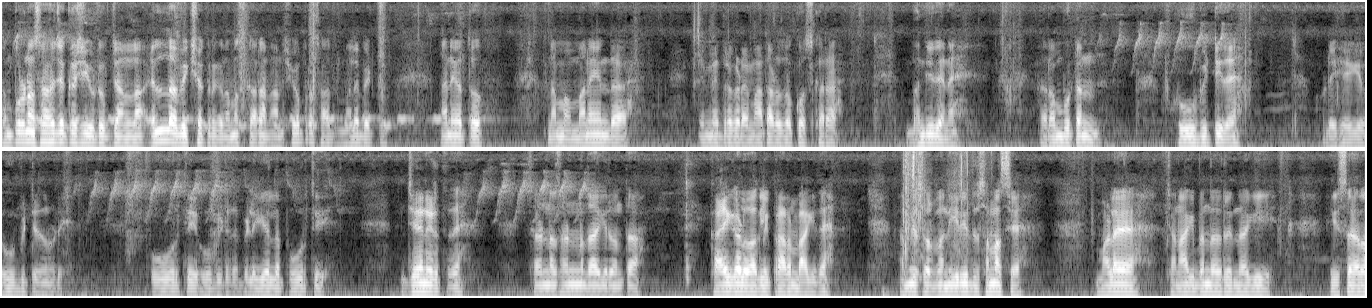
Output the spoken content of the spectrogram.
ಸಂಪೂರ್ಣ ಸಹಜ ಕೃಷಿ ಯೂಟ್ಯೂಬ್ ಚಾನಲ್ನ ಎಲ್ಲ ವೀಕ್ಷಕರಿಗೆ ನಮಸ್ಕಾರ. ನಾನು ಶಿವಪ್ರಸಾದ್ ಮಲೆಬೆಟ್ಟು. ನಾನಿವತ್ತು ನಮ್ಮ ಮನೆಯಿಂದ ನಿಮ್ಮ ಎದುರುಗಡೆ ಮಾತಾಡೋದಕ್ಕೋಸ್ಕರ ಬಂದಿದ್ದೇನೆ. ರಂಬುಟನ್ ಹೂ ಬಿಟ್ಟಿದೆ. ನೋಡಿ ಹೇಗೆ ಹೂ ಬಿಟ್ಟಿದೆ ನೋಡಿ. ಪೂರ್ತಿ ಹೂ ಬಿಟ್ಟಿದೆ. ಬೆಳಿಗ್ಗೆಲ್ಲ ಪೂರ್ತಿ ಜೇನಿರ್ತದೆ ಸಣ್ಣ ಸಣ್ಣದಾಗಿರುವಂಥ ಕಾಯಿಗಳು ಆಗಲಿ ಪ್ರಾರಂಭ ಆಗಿದೆ. ನಮಗೆ ಸ್ವಲ್ಪ ನೀರಿದ್ದು ಸಮಸ್ಯೆ. ಮಳೆ ಚೆನ್ನಾಗಿ ಬಂದದ್ರಿಂದಾಗಿ ಈ ಸಲ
